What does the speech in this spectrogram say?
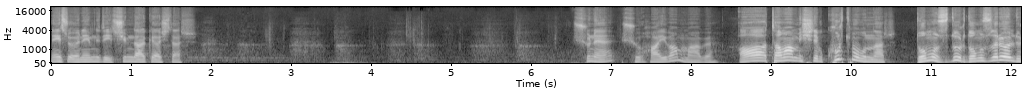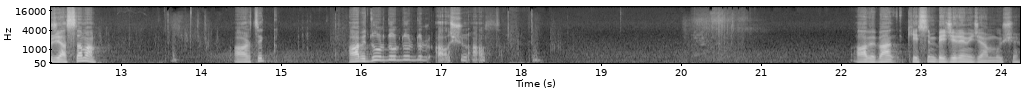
Neyse önemli değil. Şimdi arkadaşlar. Şu ne? Şu hayvan mı abi? Aa tamam işte kurt mu bunlar? Domuz dur domuzları öldüreceğiz tamam. Artık Abi dur dur dur dur al şunu al. Abi ben kesin beceremeyeceğim bu işi.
